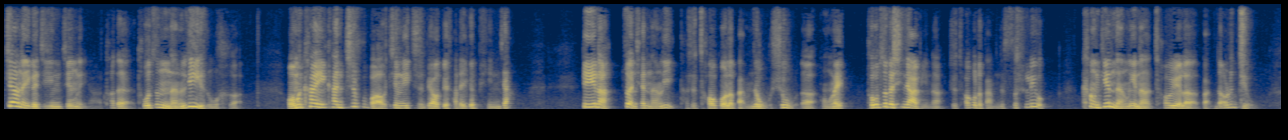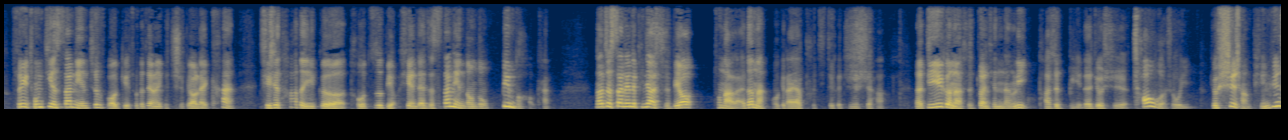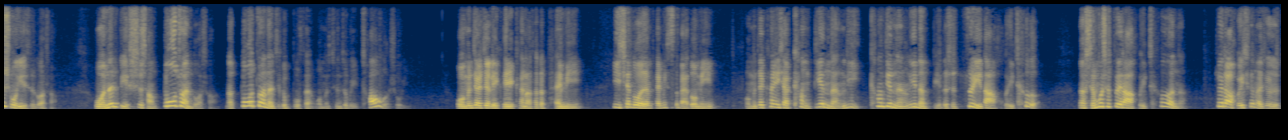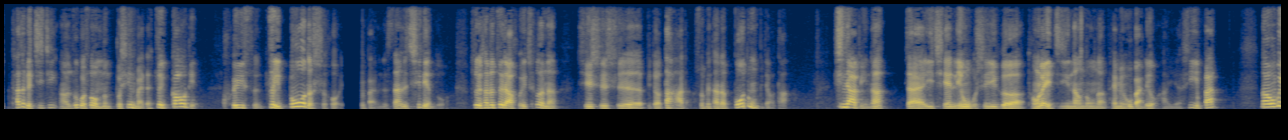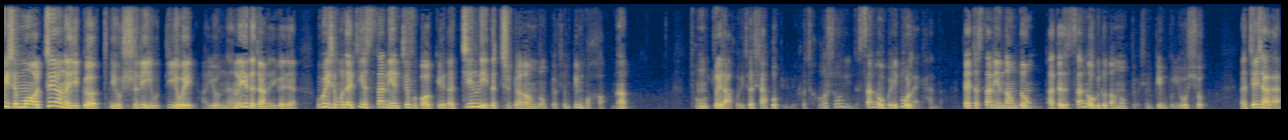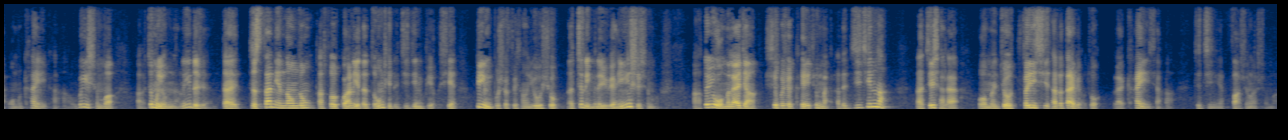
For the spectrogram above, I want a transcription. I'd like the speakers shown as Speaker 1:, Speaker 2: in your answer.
Speaker 1: 这样的一个基金经理啊，他的投资能力如何？我们看一看支付宝经理指标对他的一个评价。第一呢，赚钱能力它是超过了百分之五十五的同类，投资的性价比呢只超过了百分之四十六，抗跌能力呢超越了百分之二十九。所以从近三年支付宝给出的这样一个指标来看，其实它的一个投资表现在这三年当中并不好看。那这三年的评价指标从哪来的呢？我给大家普及这个知识哈。那第一个呢是赚钱能力，它是比的就是超额收益，就市场平均收益是多少。我能比市场多赚多少？那多赚的这个部分，我们称之为超额收益。我们在这里可以看到它的排名，一千多人排名四百多名。我们再看一下抗跌能力，抗跌能力呢比的是最大回撤。那什么是最大回撤呢？最大回撤呢就是它这个基金啊，如果说我们不幸买在最高点，亏损最多的时候是百分之三十七点多，所以它的最大回撤呢其实是比较大的，说明它的波动比较大。性价比呢？在一千零五十一个同类基金当中呢，排名五百六啊，也是一般。那为什么这样的一个有实力、有地位啊、有能力的这样的一个人，为什么在近三年支付宝给的经理的指标当中表现并不好呢？从最大回撤、下坡比率和超额收益这三个维度来看的，在这三年当中，他在这三个维度当中表现并不优秀。那接下来我们看一看啊，为什么啊这么有能力的人，在这三年当中他所管理的总体的基金表现？并不是非常优秀，那这里面的原因是什么啊？对于我们来讲，是不是可以去买他的基金呢？那接下来我们就分析他的代表作，来看一下啊，这几年发生了什么。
